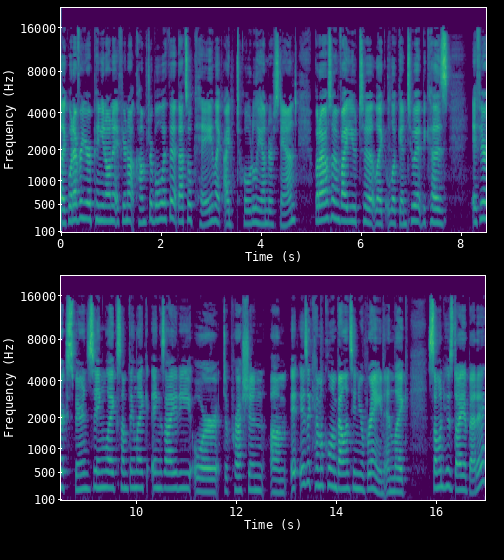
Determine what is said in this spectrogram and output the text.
like whatever your opinion on it. If you're not comfortable with it, that's okay. Like I totally understand. But I also invite you to like look into it because if you're experiencing like something like anxiety or depression um, it is a chemical imbalance in your brain and like someone who's diabetic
